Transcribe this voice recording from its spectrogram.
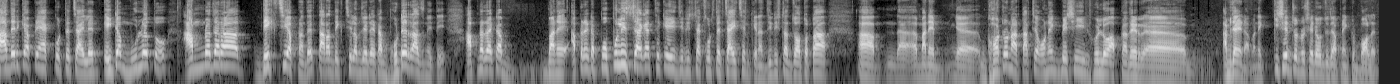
তাদেরকে আপনি এক করতে চাইলেন। এইটা মূলত আমরা যারা দেখছি আপনাদের, তারা দেখছিলাম যে এটা একটা ভোটের রাজনীতি। আপনারা একটা মানে আপনারা একটা পপুলিস্ট জায়গা থেকে এই জিনিসটা করতে চাইছেন কিনা? জিনিসটা যতটা মানে ঘটনা তার চেয়ে অনেক বেশি হলো আপনাদের আমি জানি না মানে কিসের জন্য সেটাও যদি আপনি একটু বলেন।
